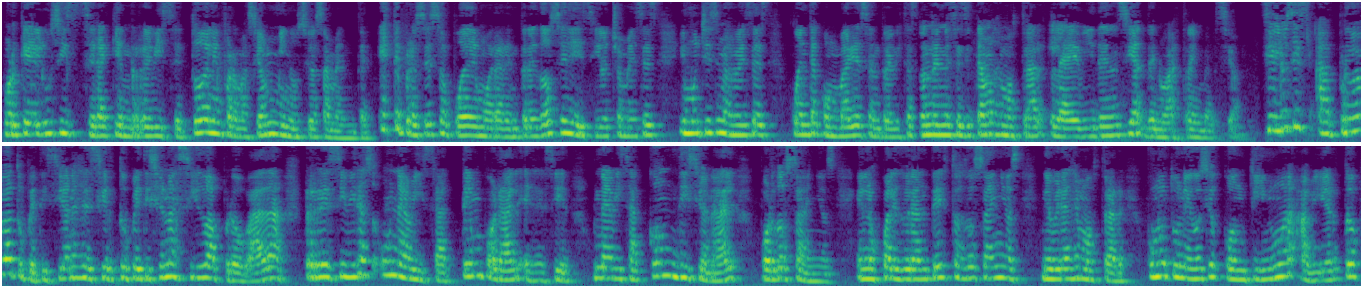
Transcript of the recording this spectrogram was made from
porque el UCIS será quien revise toda la información minuciosamente. Este proceso puede demorar entre 12 y 18 meses y muchísimas veces cuenta con varias entrevistas donde necesitamos demostrar la evidencia de nuestra inversión. Si el UCIS aprueba tu petición, es decir, tu petición ha sido aprobada, recibirás una visa temporal, es decir, una visa condicional por dos años, en los cuales durante estos dos años deberás demostrar cómo tu negocio continúa abierto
